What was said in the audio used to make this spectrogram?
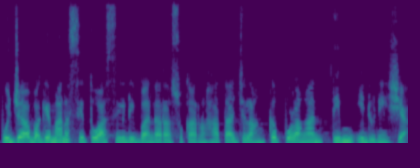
Puja, bagaimana situasi di Bandara Soekarno-Hatta jelang kepulangan tim Indonesia?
